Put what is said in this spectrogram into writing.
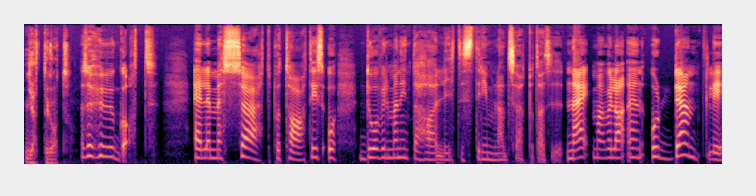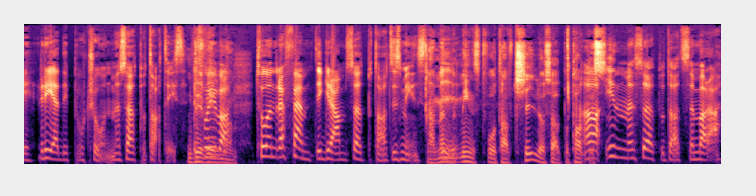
Jättegott. Alltså hur gott? Eller med sötpotatis och då vill man inte ha lite strimlad sötpotatis. Nej, man vill ha en ordentlig redig portion med sötpotatis. Det, Det får ju vara man. 250 gram sötpotatis minst. Ja, i. men minst två och ett halvt kilo Ja, sötpotatis. in med sötpotatisen bara.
